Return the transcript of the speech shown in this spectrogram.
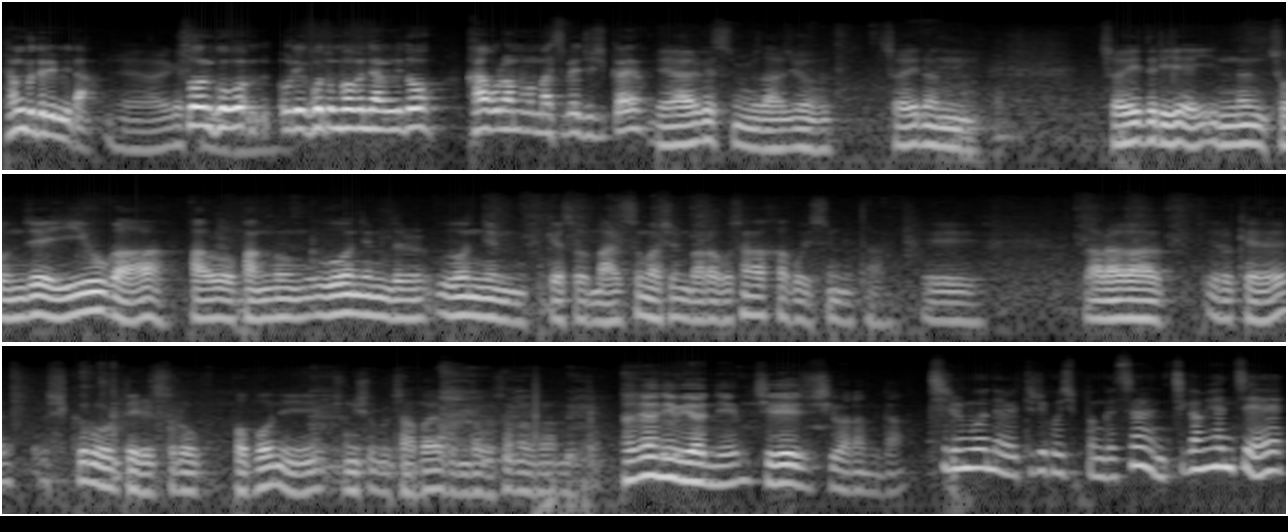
당부드립니다. 예, 알겠습니다. 수원 고금 우리 고등법원장님도 각오를 한번 말씀해 주실까요? 예, 알겠습니다. 아주 저희는 저희들이 있는 존재 이유가 바로 방금 의원님들 의원님께서 말씀하신 바라고 생각하고 있습니다. 이 나라가 이렇게 시끄러울 때일수록 법원이 중심을 잡아야 된다고 생각을 합니다. 전현희 위원님 질의해 주시기 바랍니다. 질문을 드리고 싶은 것은 지금 현재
